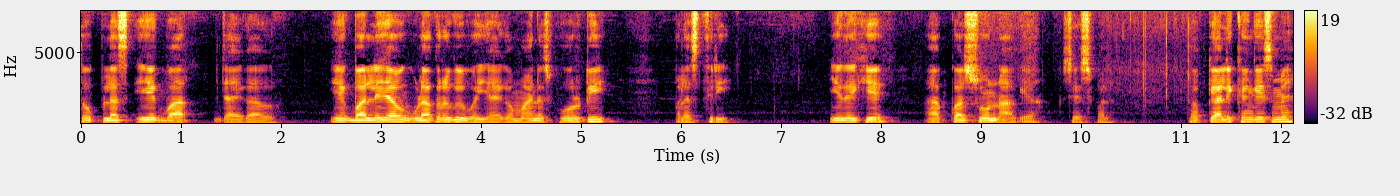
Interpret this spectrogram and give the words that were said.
तो प्लस एक बार जाएगा। एक बार ले जाओ गुड़ा करोगे वही आएगा minus four T plus three ये देखिए, आपका शून्य आ गया, शेषफल। तो अब क्या लिखेंगे इसमें?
